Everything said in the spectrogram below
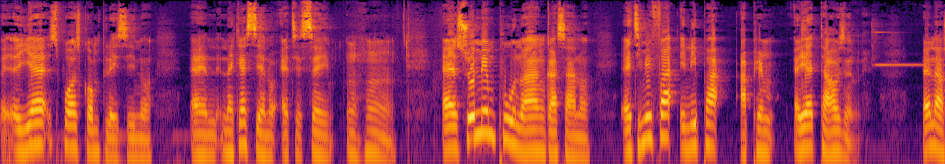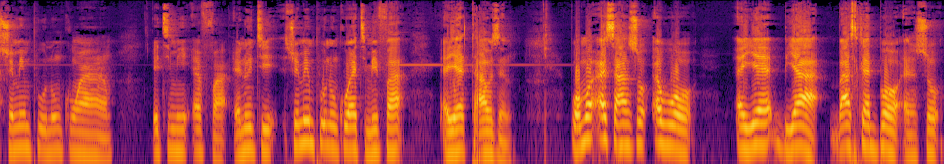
ɛyɛ sports complex yi no ɛn ne kɛseɛ no ɛte sɛ ɛ swimming pool no ankasa no ɛtumi fa nipa apem ɛyɛ thousand. Ɛna swimming pool no nko a ɛtumi ɛfa ɛno swimming pool no nko a fa ɛyɛ thousand. Wɔn ɛsan nso ɛwɔ ɛyɛ bea a basketball nso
